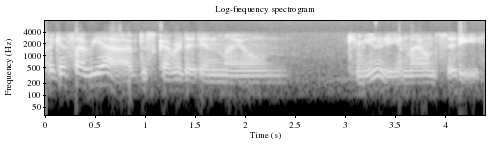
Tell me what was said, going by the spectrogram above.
I guess I've yeah I've discovered it in my own community in my own city,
